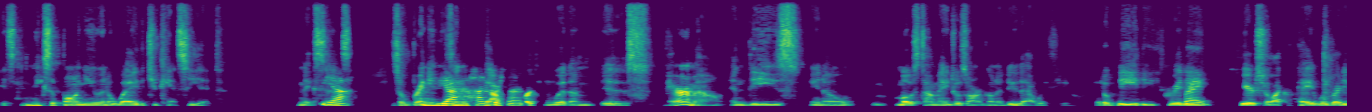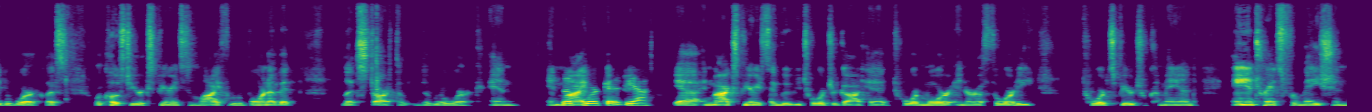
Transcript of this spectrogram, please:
it sneaks up on you in a way that you can't see it. Makes sense? Yeah. So bringing these Yeah, energies 100%. working with them is paramount. And these, you know, most time angels aren't going to do that with you. It'll be these gritty Right. Spirits are like, okay, we're ready to work. Let's we're close to your experience in life. We were born of it. Let's start the, the real work. And in Let's my work it. Yeah. yeah, in my experience, they move you towards your Godhead, toward more inner authority, toward spiritual command and transformation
